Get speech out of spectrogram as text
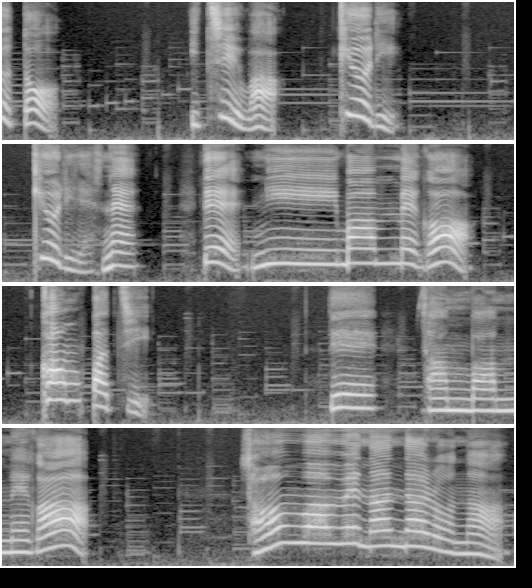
言うと、1位は、きゅうり。きゅうりですね。で、2番目が、カンパチ。で、3番目が、3番目なんだろうな。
